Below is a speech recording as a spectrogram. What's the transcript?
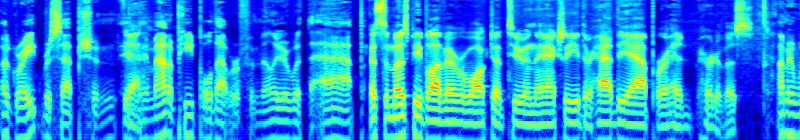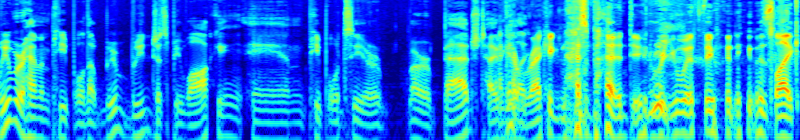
a great reception yeah. and the amount of people that were familiar with the app. That's the most people I've ever walked up to, and they actually either had the app or had heard of us. I mean, we were having people that we, would just be walking, and people would see our, our badge tag. I got like, recognized by a dude. Were you with me when he was like,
